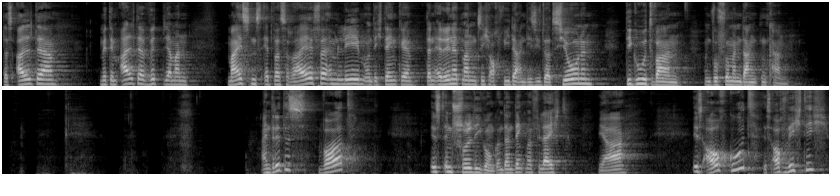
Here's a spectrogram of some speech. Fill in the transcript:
Das Alter, mit dem Alter wird ja man meistens etwas reifer im Leben und ich denke, dann erinnert man sich auch wieder an die Situationen, die gut waren und wofür man danken kann. Ein drittes Wort, ist Entschuldigung. Und dann denkt man vielleicht, ja, ist auch gut, ist auch wichtig.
